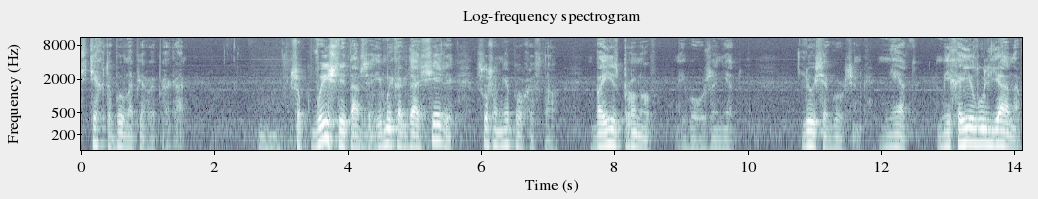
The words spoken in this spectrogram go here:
с тех, кто был на первой программе. Чтобы вышли там все, и мы когда сели, слушай, мне плохо стало. Борис Брунов, его уже нет. Люся Гурченко, нет. Михаил Ульянов,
